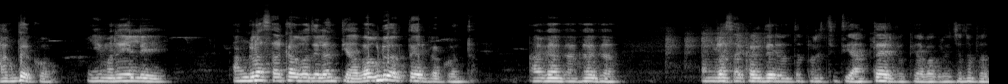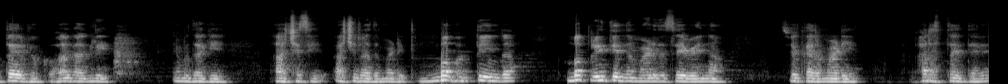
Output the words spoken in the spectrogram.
ಆಗಬೇಕು. ಈ ಮನೆಯಲ್ಲಿ ಅಂಗಳ ಸಾಕಾಗೋದಿಲ್ಲ ಅಂತ ಯಾವಾಗಲೂ ಆಗ್ತಾ ಇರಬೇಕು ಅಂತ. ಆಗಾಗ ಆಗಾಗ ಅಂಗಳ ಸಾಕಾಗದೇ ಇರುವಂಥ ಪರಿಸ್ಥಿತಿ ಆಗ್ತಾ ಇರಬೇಕು, ಯಾವಾಗಲೂ ಜನ ಬರ್ತಾ ಇರಬೇಕು. ಹಾಗಾಗಲಿ ಎಂಬುದಾಗಿ ಆಶಿಸಿ ಆಶೀರ್ವಾದ ಮಾಡಿ ತುಂಬ ಭಕ್ತಿಯಿಂದ, ತುಂಬ ಪ್ರೀತಿಯಿಂದ ಮಾಡಿದ ಸೇವೆಯನ್ನು ಸ್ವೀಕಾರ ಮಾಡಿ ಹರಿಸ್ತಾ ಇದ್ದೇವೆ.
